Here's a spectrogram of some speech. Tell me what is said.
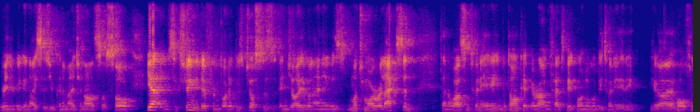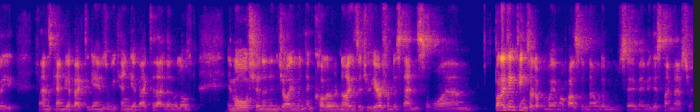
really really nice as you can imagine also. So yeah it was extremely different but it was just as enjoyable and it was much more relaxing than it was in 2018 but don't get me wrong if I had to pick one it would be 2018 you know hopefully fans can get back to games and we can get back to that level of emotion and enjoyment and colour and noise that you hear from the stands. So um but I think things are looking way more positive now than say maybe this time last year.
